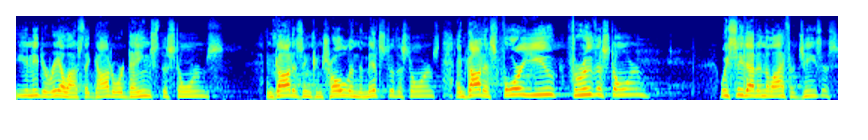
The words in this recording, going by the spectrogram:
You need to realize that God ordains the storms and God is in control in the midst of the storms, and God is for you through the storm. We see that in the life of Jesus.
